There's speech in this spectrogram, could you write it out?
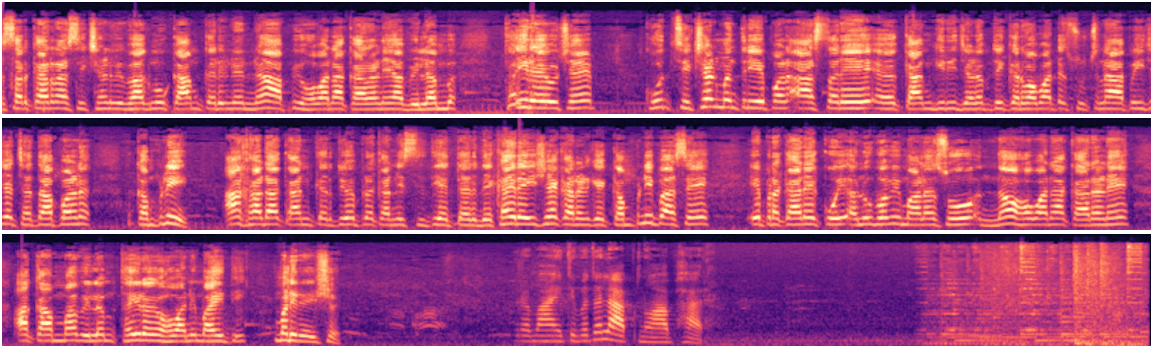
સરકારના શિક્ષણ વિભાગનું કામ કરીને ન આપ્યું હોવાના કારણે આ વિલંબ થઈ રહ્યો છે. ખુદ શિક્ષણ મંત્રીએ પણ આ સ્તરે કામગીરી ઝડપથી કરવા માટે સૂચના આપી છે, છતાં પણ કંપની આંખ ખાડા કાન કરતી હોય પ્રકારની સ્થિતિ અત્યારે દેખાઈ રહી છે, કારણ કે કંપની પાસે એ પ્રકારે કોઈ અનુભવી માણસો ન હોવાના કારણે આ કામમાં વિલંબ થઈ રહ્યો હોવાની માહિતી મળી રહી છે. માહિતી બદલ આપનો આભાર.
